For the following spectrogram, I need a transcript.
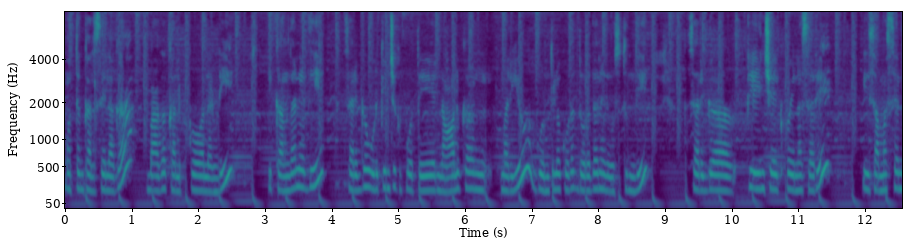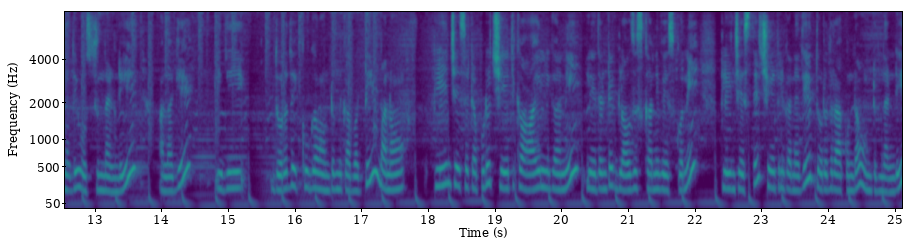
మొత్తం కలిసేలాగా బాగా కలుపుకోవాలండి. ఈ కంద అనేది సరిగ్గా ఉడికించకపోతే నాలుక మరియు గొంతులో కూడా దురద అనేది వస్తుంది. సరిగ్గా క్లీన్ చేయకపోయినా సరే ఈ సమస్య అనేది వస్తుందండి. అలాగే ఇది దురద ఎక్కువగా ఉంటుంది కాబట్టి మనం క్లీన్ చేసేటప్పుడు చేతికి ఆయిల్ కానీ లేదంటే గ్లౌజెస్ కానీ వేసుకొని క్లీన్ చేస్తే చేతులకు అనేది దురద రాకుండా ఉంటుందండి.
